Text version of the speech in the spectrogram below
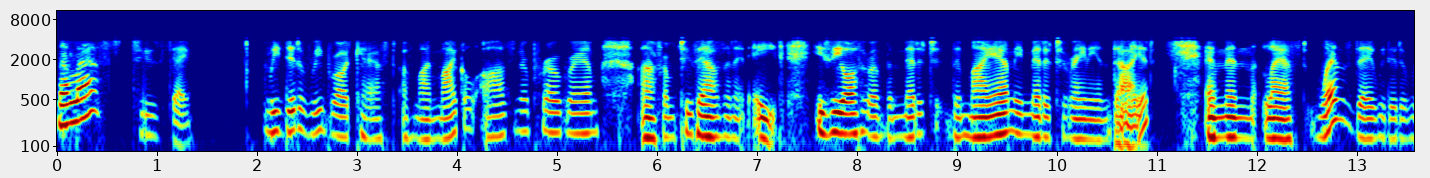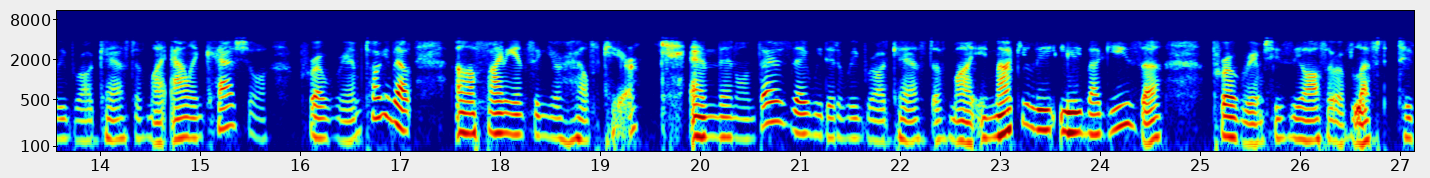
Now, last Tuesday, we did a rebroadcast of my Michael Ozner program uh, from 2008. He's the author of the, Mediter- the Miami Mediterranean Diet. And then last Wednesday, we did a rebroadcast of my Alan Cashaw program talking about uh, financing your health care. And then on Thursday, we did a rebroadcast of my Immaculée Ilibagiza program. She's the author of Left to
